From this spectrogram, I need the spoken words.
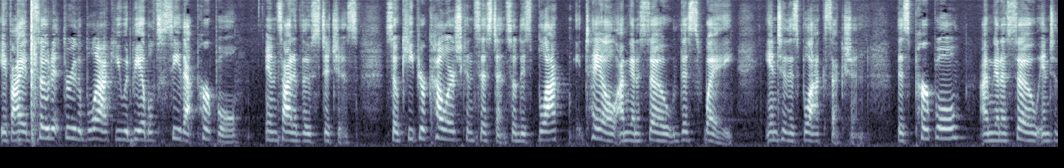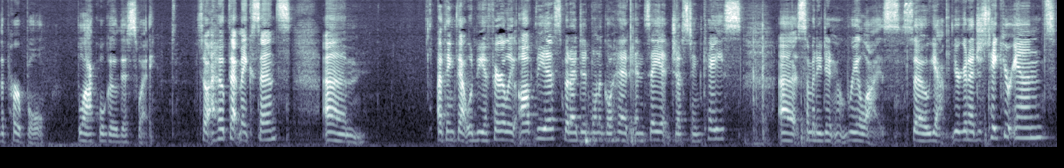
if I had sewed it through the black, you would be able to see that purple inside of those stitches. So keep your colors consistent. So this black tail, I'm going to sew this way into this black section. This purple, I'm going to sew into the purple. Black will go this way. So I hope that makes sense. Um, I think that would be a fairly obvious, but I did want to go ahead and say it just in case uh, somebody didn't realize. So yeah, you're going to just take your ends,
